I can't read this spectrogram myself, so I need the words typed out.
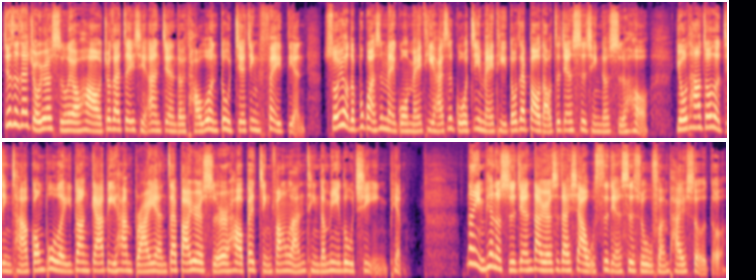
接着，在九月十六号，就在这一起案件的讨论度接近沸点，所有的不管是美国媒体还是国际媒体都在报道这件事情的时候，犹他州的警察公布了一段 Gabby 和 Brian 在八月十二号被警方拦停的密录器影片。那影片的时间大约是在下午四点四十五分拍摄的。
